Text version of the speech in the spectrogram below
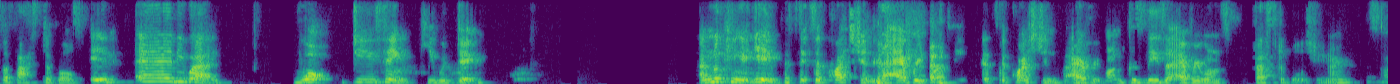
the festivals in any way, what do you think you would do? I'm looking at you, but it's a question for everybody. It's a question for everyone because these are everyone's festivals, you know. So,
